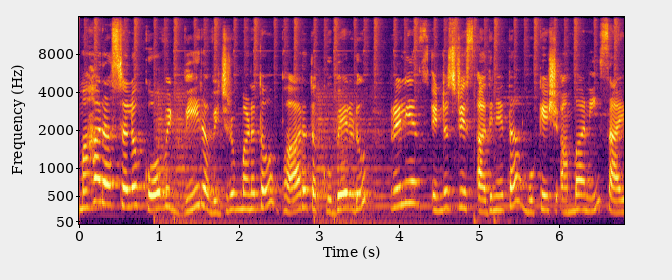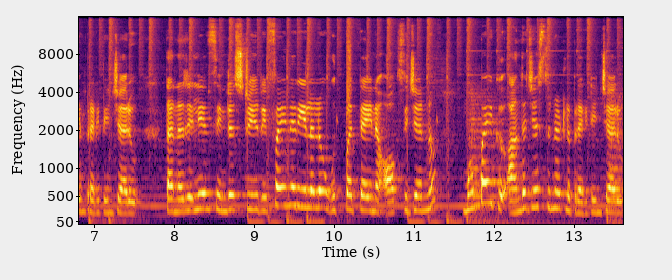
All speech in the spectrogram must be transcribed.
మహారాష్ట్రలో కోవిడ్ వీర విజృంభణతో భారత కుబేరుడు రిలయన్స్ ఇండస్ట్రీస్ అధినేత ముఖేష్ అంబానీ సాయం ప్రకటించారు. తన రిలయన్స్ ఇండస్ట్రీ రిఫైనరీలలో ఉత్పత్తి అయిన ఆక్సిజన్ను ముంబైకు అందజేస్తున్నట్లు ప్రకటించారు.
